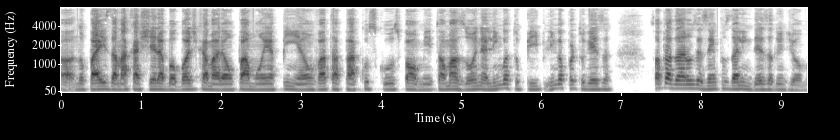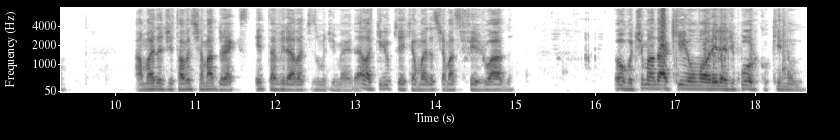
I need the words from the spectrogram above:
Ó, no país da macaxeira, bobó de camarão, pamonha, pinhão, vatapá, cuscuz, palmito, Amazônia, língua tupi, língua portuguesa, só para dar uns exemplos da lindeza do idioma. A moeda digital vai se chamar Drex. Eita, latismo de merda. Ela queria o quê? Que a moeda se chamasse feijoada? Vou te mandar aqui uma orelha de porco, que no,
